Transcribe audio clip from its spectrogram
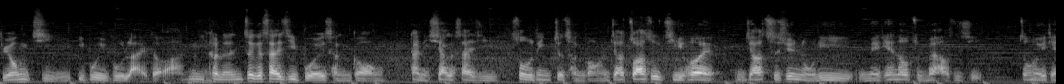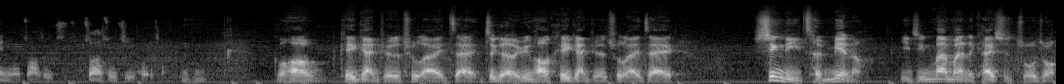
不用急，一步一步来，对吧？你可能这个赛季不会成功，但你下个赛季说不定就成功了。你只要抓住机会，你只要持续努力，每天都准备好自己。总有一天你会抓住抓住机会的。嗯哼，国豪可以感觉得出来，在这个云豪可以感觉得出来，在心理层面啊，已经慢慢的开始茁壮，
